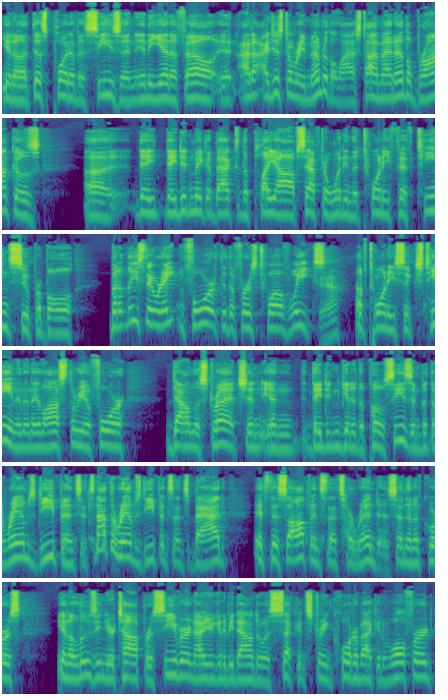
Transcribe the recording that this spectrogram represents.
You know, at this point of a season in the NFL, and I, I just don't remember the last time. I know the Broncos, uh, they they didn't make it back to the playoffs after winning the 2015 Super Bowl, but at least they were eight and four through the first 12 weeks Yeah. of 2016, and then they lost three or four down the stretch, and and they didn't get to the postseason. But the Rams defense, it's not the Rams defense that's bad; it's this offense that's horrendous. And then of course, you know, losing your top receiver, now you're going to be down to a second string quarterback in Wolford.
